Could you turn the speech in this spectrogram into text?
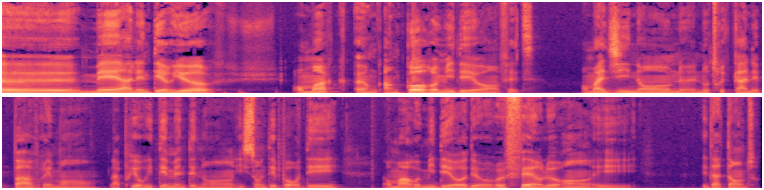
Euh, mais à l'intérieur, on m'a en- encore remis dehors en fait. On m'a dit non, notre cas n'est pas vraiment la priorité maintenant. Ils sont débordés. On m'a remis dehors de refaire le rang et, et d'attendre.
